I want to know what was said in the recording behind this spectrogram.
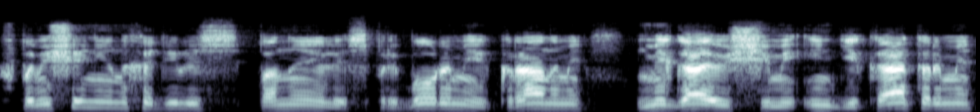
В помещении находились панели с приборами, экранами, мигающими индикаторами,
